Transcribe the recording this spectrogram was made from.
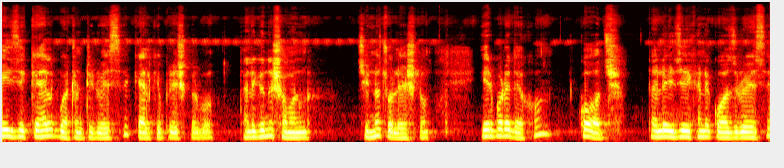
এই যে ক্যালক বাটনটি রয়েছে ক্যালকে প্রেস করব। তাহলে কিন্তু সমান চিহ্ন চলে আসলো। এরপরে দেখো কজ তাহলে এই যে এখানে কজ রয়েছে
